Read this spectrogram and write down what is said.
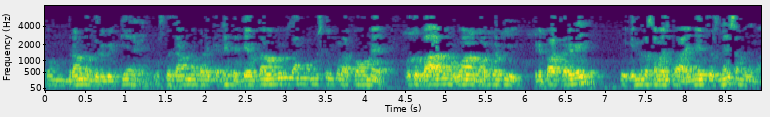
तुम ब्रह्म दुर्भिज्ञ है। उसको जानना बड़ा कठिन है देवताओं को भी जानना मुश्किल पड़ा, कौन है? वो तो बाद में वहाँ भगवती कृपा कर गई। तो इंद्र समझ पाए नहीं तो नहीं समझना।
